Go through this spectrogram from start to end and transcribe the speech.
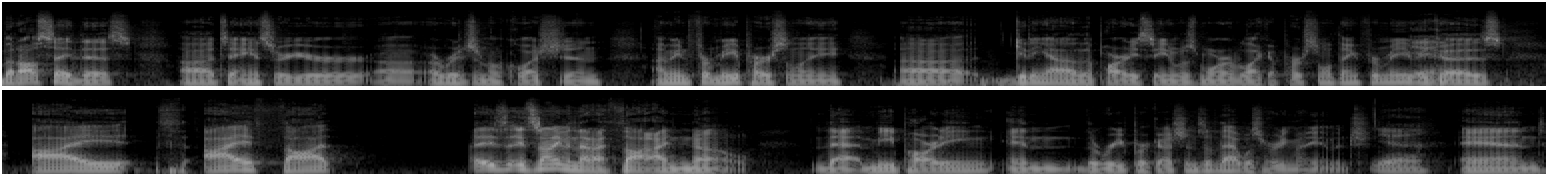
But I'll say this uh, to answer your uh, original question. I mean, for me personally, uh, getting out of the party scene was more of like a personal thing for me Yeah. because I th- I thought it's, it's not even that I thought I know that me partying and the repercussions of that was hurting my image. Yeah. And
